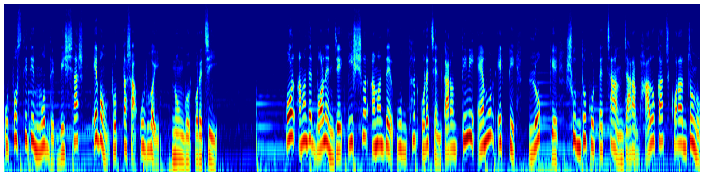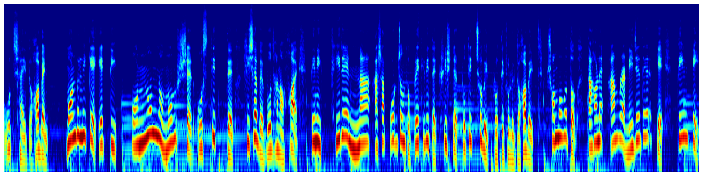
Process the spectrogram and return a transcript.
উপস্থিতির মধ্যে বিশ্বাস এবং প্রত্যাশা উভয়ই নোঙ্গর করেছি। পোল আমাদের বলেন যে ঈশ্বর আমাদের উদ্ধার করেছেন কারণ তিনি এমন একটি লোককে শুদ্ধ করতে চান যারা ভালো কাজ করার জন্য উৎসাহিত হবেন। মণ্ডলীকে একটি অনন্য মনুষ্যের অস্তিত্বের হিসেবে বোঝানো হয়। তিনি ফিরে না আসা পর্যন্ত পৃথিবীতে খ্রিস্টের প্রতিচ্ছবি প্রতিফলিত হবে। সম্ভবত তাহলে আমরা নিজেদেরকে তিনটি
